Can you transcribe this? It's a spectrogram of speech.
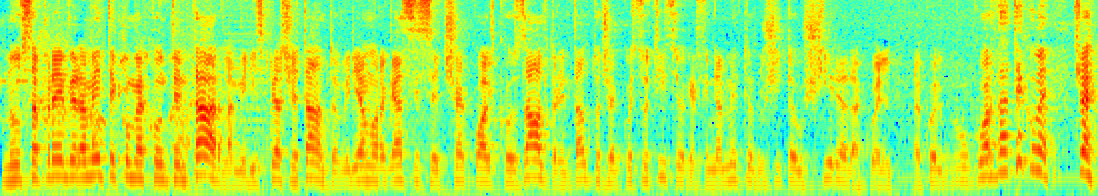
Non saprei veramente come accontentarla, mi dispiace tanto. Vediamo ragazzi se c'è qualcos'altro. Intanto c'è questo tizio che finalmente è riuscito a uscire da quel... Da quel... Guardate come... Cioè,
